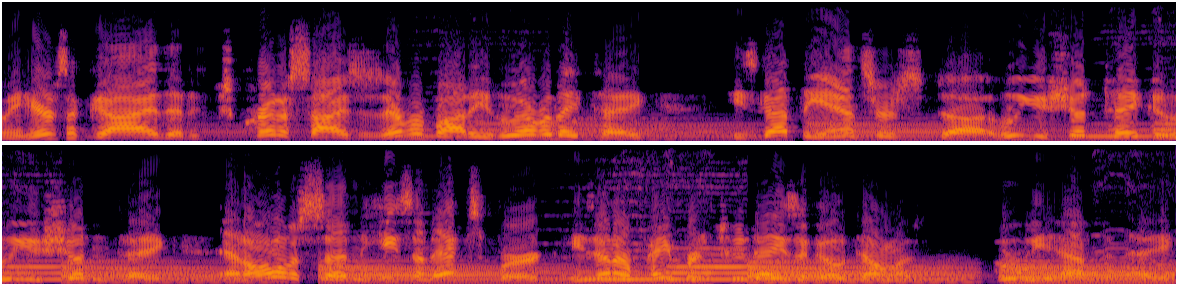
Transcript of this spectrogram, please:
I mean, here's a guy that criticizes everybody, whoever they take. He's got the answers uh, who you should take and who you shouldn't take. And all of a sudden, he's an expert. He's in our paper two days ago telling us who we have to take.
